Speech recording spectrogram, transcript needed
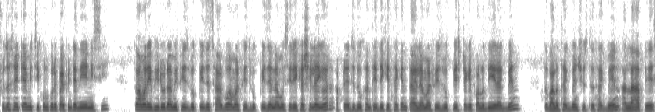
সোজা সাইডে আমি চিকন করে পাইপিংটা দিয়ে নিছি। তো আমার এই ভিডিওটা আমি ফেসবুক পেজে ছাড়বো। আমার ফেসবুক পেজের নাম হচ্ছে রেখা সেলাইঘর। আপনারা যদি ওখান থেকে দেখে থাকেন, তাহলে আমার ফেসবুক পেজটাকে ফলো দিয়ে রাখবেন। তো ভালো থাকবেন, সুস্থ থাকবেন। আল্লাহ হাফেজ।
